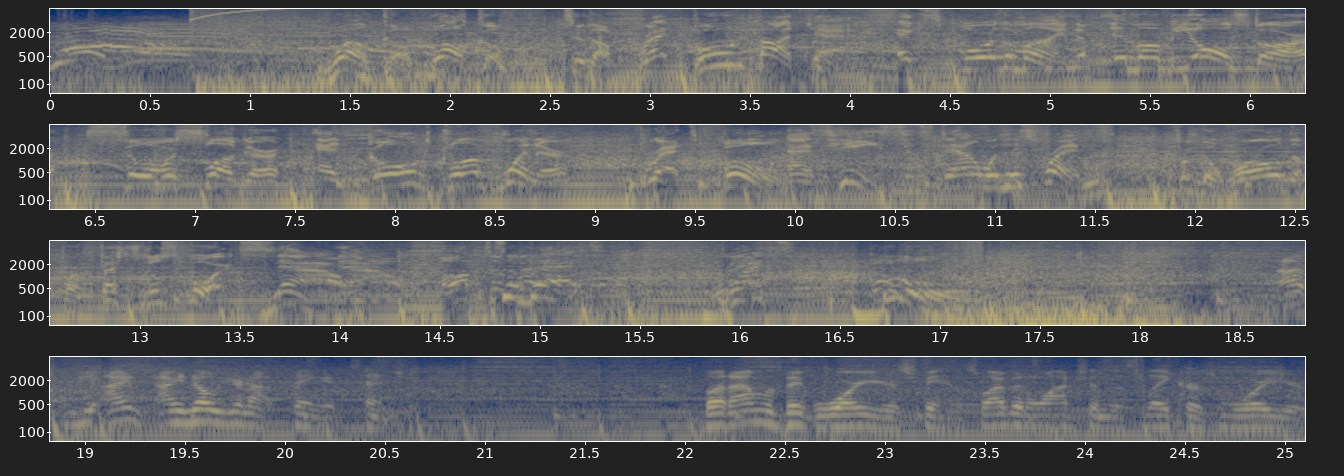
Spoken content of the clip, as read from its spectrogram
Welcome, welcome to the Bret Boone Podcast. Explore the mind of MLB All Star, Silver Slugger, and Gold Glove winner, Bret Boone, as he sits down with his friends from the world of professional sports. Now, now up to bat, Bret Boone. I, I, I know you're not paying attention, but I'm a big Warriors fan, so I've been watching this Lakers Warriors.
